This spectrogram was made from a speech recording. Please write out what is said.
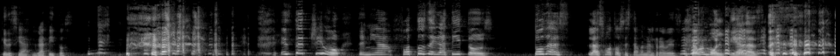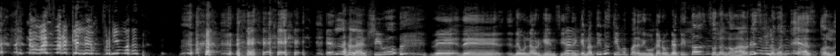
que decía gatitos. este archivo tenía fotos de gatitos. Todas las fotos estaban al revés, estaban volteadas. No más para más. es la- el archivo de, de, de una urgencia, de que no tienes tiempo para dibujar un gatito, solo lo abres y lo volteas. O, lo-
